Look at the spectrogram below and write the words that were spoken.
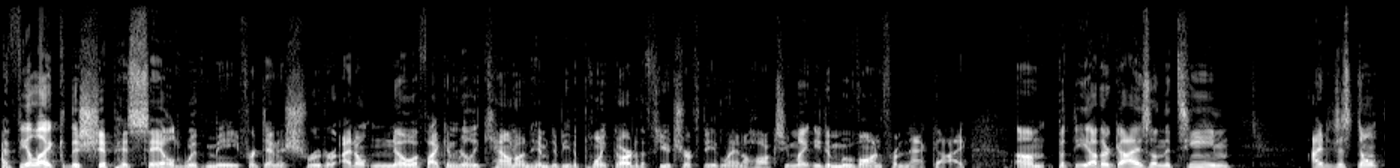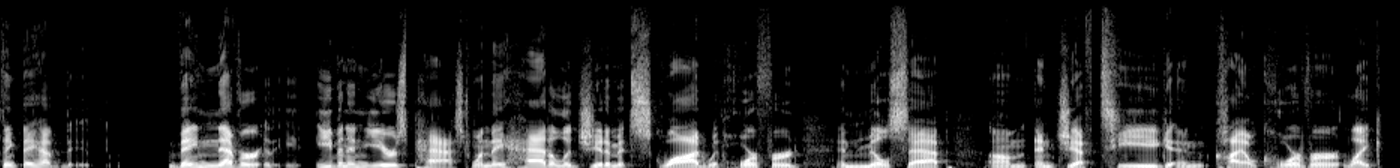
I feel like the ship has sailed with me for Dennis Schroeder. I don't know if I can really count on him to be the point guard of the future for the Atlanta Hawks. You might need to move on from that guy. Um, but the other guys on the team, I just don't think they have. They never, even in years past, when they had a legitimate squad with Horford and Millsap um, and Jeff Teague and Kyle Korver, like,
